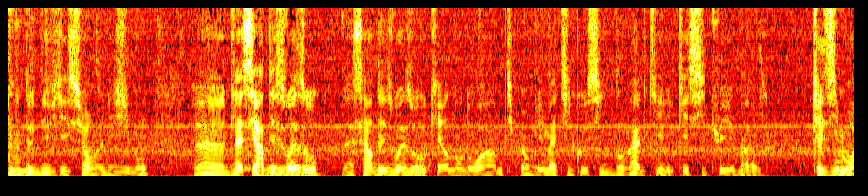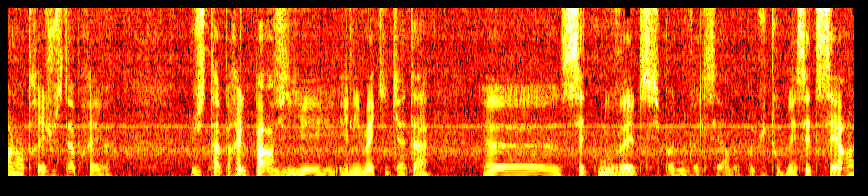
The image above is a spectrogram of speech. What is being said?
dévier sur euh, les gibbons, de la serre des oiseaux. La serre des oiseaux qui est un endroit un petit peu emblématique aussi de Beauval qui est, situé bah, quasiment à l'entrée, juste après, le parvis et, les makikata. cette nouvelle, c'est pas une nouvelle serre, non pas du tout, mais cette serre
